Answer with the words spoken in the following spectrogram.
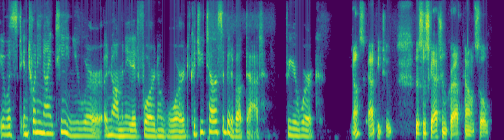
it was in 2019 you were nominated for an award. Could you tell us a bit about that for your work? Yes, happy to. The Saskatchewan Craft Council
